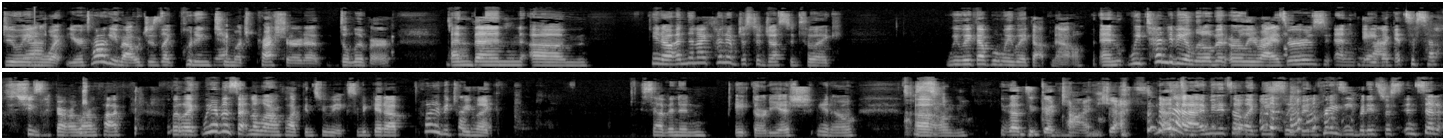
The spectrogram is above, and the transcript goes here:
doing yeah. what you're talking about, which is like putting too much pressure to deliver and then um you know and then i kind of just adjusted to like we wake up when we wake up now. And we tend to be a little bit early risers and Yeah. Ava gets us up. She's like our alarm clock. But like we haven't set an alarm clock in two weeks. So we get up probably between like seven and eight thirty ish, you know. Um That's a good time, Jess. yeah, I mean it's not like we sleep in crazy, but it's just instead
